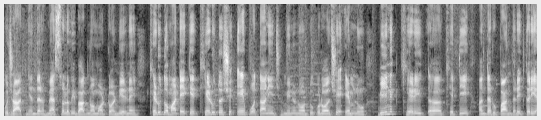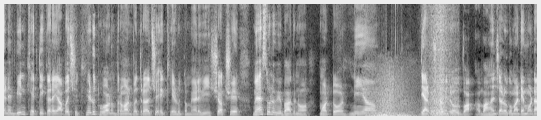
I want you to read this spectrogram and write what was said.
ગુજરાતની અંદર મહેસૂલ વિભાગનો મોટો નિર્ણય ખેડૂતો માટે કે ખેડૂતો છે એ પોતાની જમીનનો ટુકડો છે એમનું બિન ખેડી ખેતી અંતર રૂપાંતરિત કરી અને બિન ખેતી કરાયા પછી ખેડૂત હોવાનું પ્રમાણપત્ર છે એ ખેડૂતો મેળવી શકશે. મહેસૂલ વિભાગનો મોટો નિયમ ત્યાર પછીના મિત્રો વાહન ચાલકો માટે મોટા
